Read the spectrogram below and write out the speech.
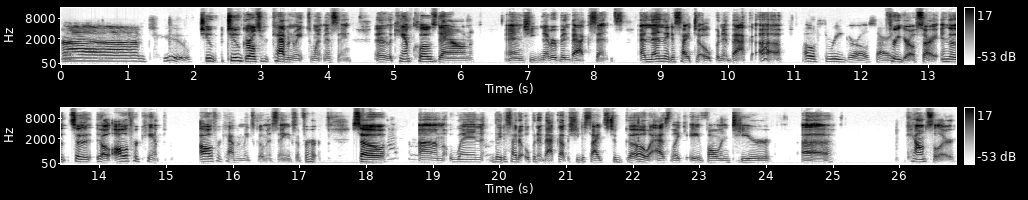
Um, two. Two two girls, her cabin mates, went missing, and then the camp closed down, and she'd never been back since. And then they decide to open it back up. Oh, three girls. Sorry. Three girls, sorry, and the so so all of her camp, all of her cabin mates go missing except for her. So um when they decide to open it back up she decides to go as like a volunteer uh counselor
